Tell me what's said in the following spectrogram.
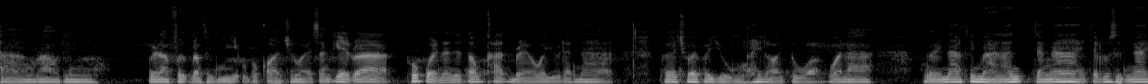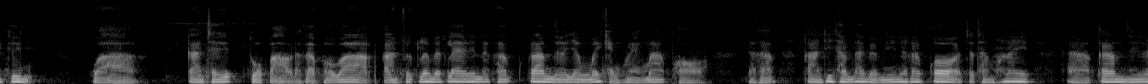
ทางเราจึงเวลาฝึกเราถึงมีอุปกรณ์ช่วย สังเกตว่าผู้ป่วยนั้นจะต้องคาดเบรลไว้อยู่ด้านหน้า เพื่อช่วยพยุงให้ลอยตัว เวลาเงยหน้าขึ้นมานั้นจะง่ายจะรู้สึกง่ายขึ้นกว่า การใช้ตัวเปล่านะครับ เพราะว่าการฝึกเริ่มแรกๆเนี่ยนะครับ กล้ามเนื้อยังไม่แข็งแรงมากพอนะครับ การที่ทำได้แบบนี้นะครับก็จะทำให้กล้ามเนื้อ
